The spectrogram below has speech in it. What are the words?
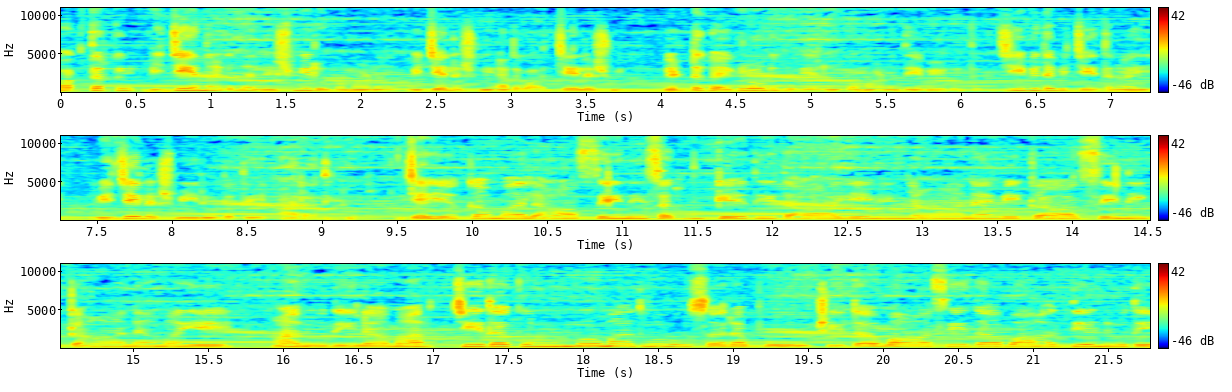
ഭക്തർക്ക് വിജയം നൽകുന്ന ലക്ഷ്മി രൂപമാണ് വിജയലക്ഷ്മി അഥവാ ജയലക്ഷ്മി. എട്ട് കൈകളോട് കൂടിയ രൂപമാണ് ദേവിയുടേത്. ജീവിത വിജയത്തിനായി വിജയലക്ഷ്മി രൂപത്തെ ആരാധിക്കുക. जय कमलासिनि सद्गतिदायिज्ञानविकासिनि कानमये अनुदिनमर्जितकुम्भुमधुसरभूषिदवासिदवाद्यनुदे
